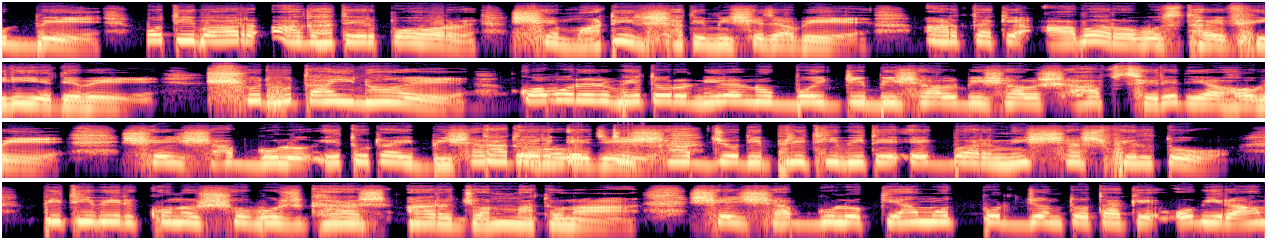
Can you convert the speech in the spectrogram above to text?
উঠবে। প্রতিবার আঘাতের পর সে মাটির সাথে মিশে যাবে আর তাকে আবার অবস্থায় ফিরিয়ে দেবে। শুধু তাই নয় কবরের ভেতর নিরানব্বইটি বিশাল বিশাল সাপ ছেড়ে দেয়া হবে। সেই সাপগুলো এতটাই বিষাক্ত হবে যে সাপ যদি পৃথিবীতে একবার নিঃশ্বাস ফেলতো পৃথিবীর কোনো সবুজ ঘাস আর জন্মাতো না। সেই সাপগুলো কেয়ামত পর্যন্ত তাকে অবিরাম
